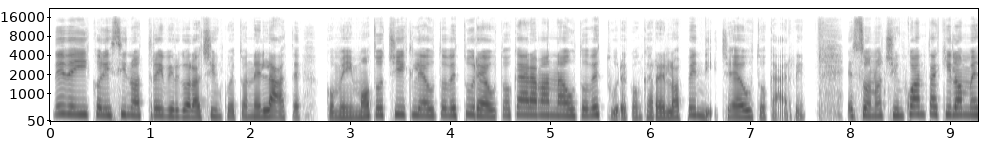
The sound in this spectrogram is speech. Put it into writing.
dei veicoli sino a 3,5 tonnellate, come i motocicli, autovetture, autocaravan, autovetture con carrello appendice e autocarri, e sono 50 km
